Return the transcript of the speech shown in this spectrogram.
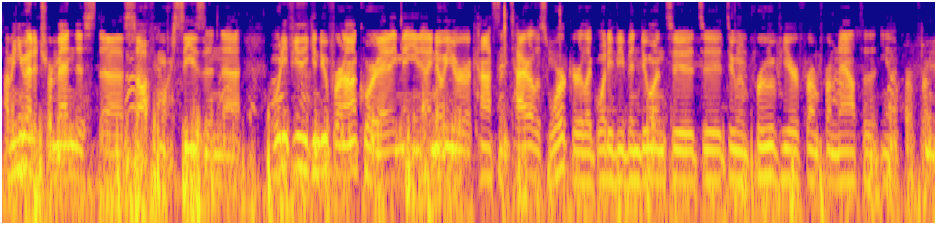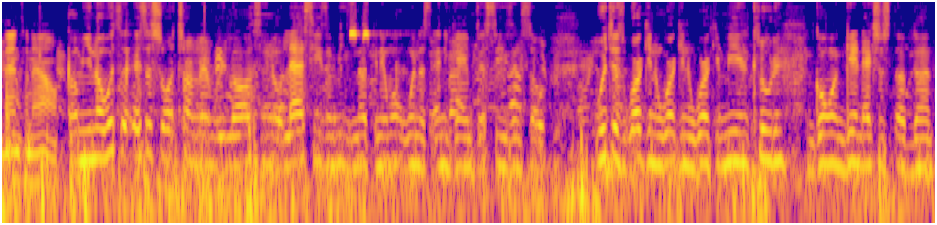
I mean, you had a tremendous uh, sophomore season. Uh, what do you feel you can do for an encore? I mean, I know you're a constant, tireless worker. Like, what have you been doing to, to, to improve here from, from now to you know from, from then to now? Um, you know, it's a it's a short-term memory loss. You know, last season means nothing. It won't win us any games this season. So we're just working and working and working, me included, going getting extra stuff done,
